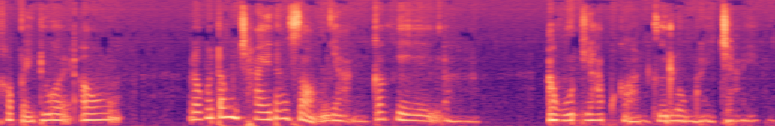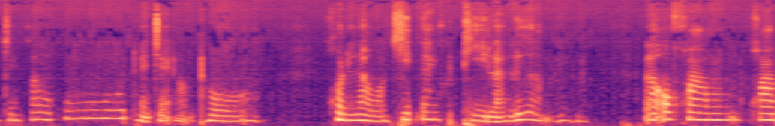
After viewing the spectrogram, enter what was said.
เข้าไปด้วย เอา เราก็ต้องใช้ทั้งสองอย่างก็คือ อาวุธลับก่อนคือลมหายใจหายใจเข้าพูดหายใจออกโท คนเราอะคิดได้ทีละเรื่องเราเอาความความ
